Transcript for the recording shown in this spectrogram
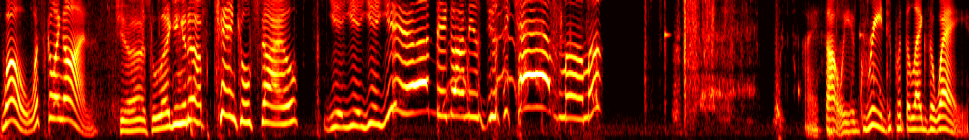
Whoa, what's going on? Just legging it up, Cankle style. Yeah, yeah, yeah, yeah! Dig on these juicy calves, mama! I thought we agreed to put the legs away.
